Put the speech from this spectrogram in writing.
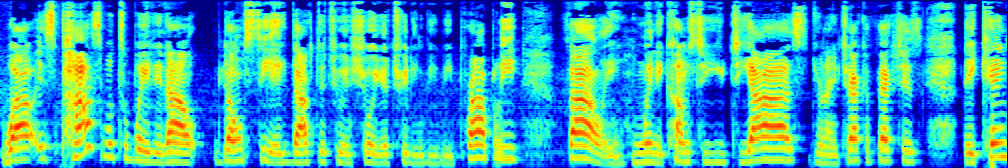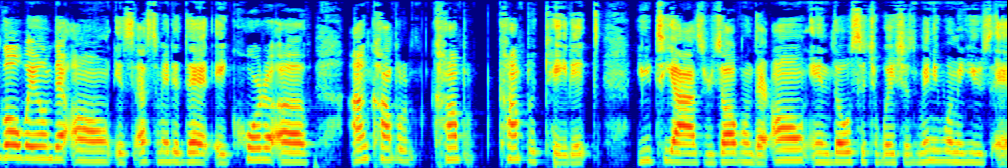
While it's possible to wait it out, don't see a doctor to ensure you're treating BV properly. Finally, when it comes to UTIs, urinary tract infections, they can go away on their own. It's estimated that a quarter of uncomplicated complicated UTIs resolve on their own. In those situations, many women use a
